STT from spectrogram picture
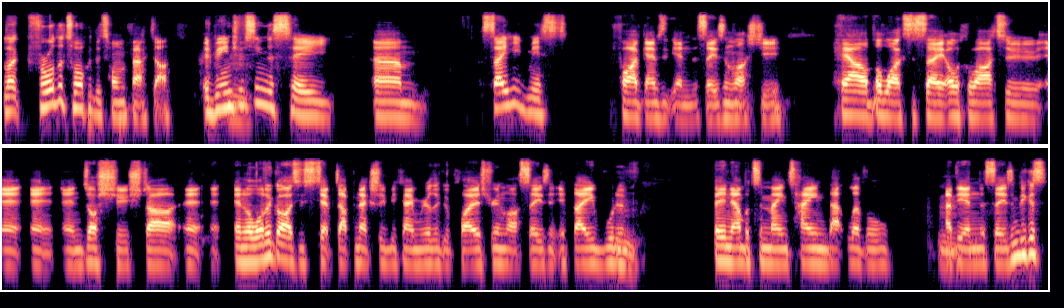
like for all the talk of the Tom factor, it'd be interesting to see, um, say he'd missed five games at the end of the season last year. How the likes of say Olakau'atu and, and, and Josh Schuster and, and a lot of guys who stepped up and actually became really good players during last season, if they would have hmm. been able to maintain that level at hmm. the end of the season, because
